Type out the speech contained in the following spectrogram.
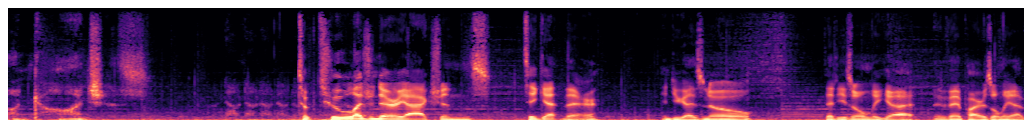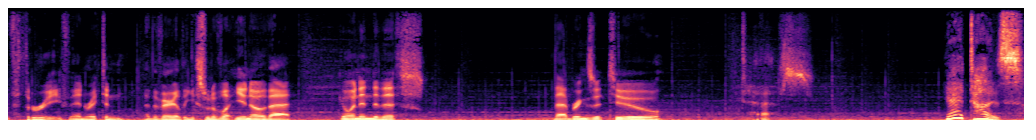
unconscious. Took two legendary actions to get there, and you guys know that he's only got vampires only have three. and Richten, at the very least, would have let you know that going into this. That brings it to Tess. Yeah, it does.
